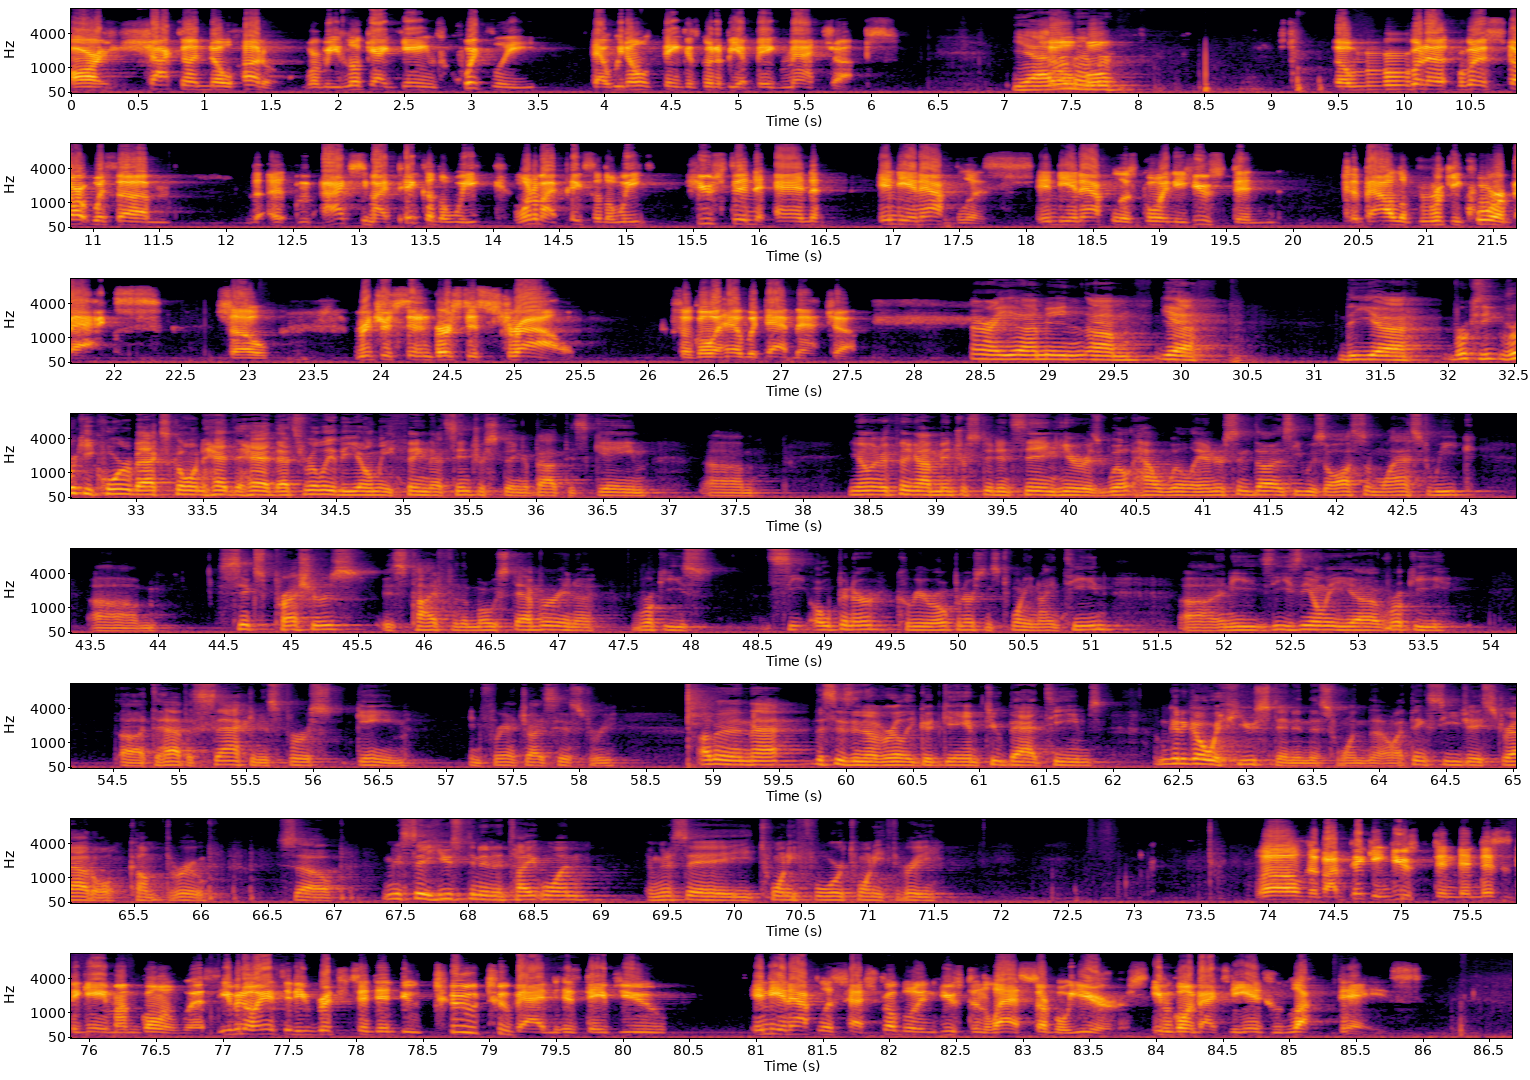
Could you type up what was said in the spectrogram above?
Our shotgun no huddle, where we look at games quickly that we don't think is going to be a big matchups. Yeah, I so remember. We'll, so we're gonna we're gonna start with um, actually my pick of the week. One of my picks of the week: Houston and Indianapolis. Indianapolis going to Houston to battle of rookie quarterbacks. So Richardson versus Stroud. So go ahead with that matchup. All right. Yeah. I mean, um, yeah. The uh, rookie rookie quarterbacks going head to head. That's really the only thing that's interesting about this game. Um, the only thing I'm interested in seeing here is Will, how Will Anderson does. He was awesome last week. Um, six pressures is tied for the most ever in a rookie's seat opener, career opener since 2019. Uh, and he's, he's the only uh, rookie uh, to have a sack in his first game in franchise history. Other than that, this isn't a really good game. Two bad teams. I'm going to go with Houston in this one, though. I think CJ Stroud will come through. So I'm going to say Houston in a tight one. I'm going to say 24 23. Well, if I'm picking Houston, then this is the game I'm going with. Even though Anthony Richardson didn't do too too bad in his debut, Indianapolis has struggled in Houston the last several years, even going back to the Andrew Luck days.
